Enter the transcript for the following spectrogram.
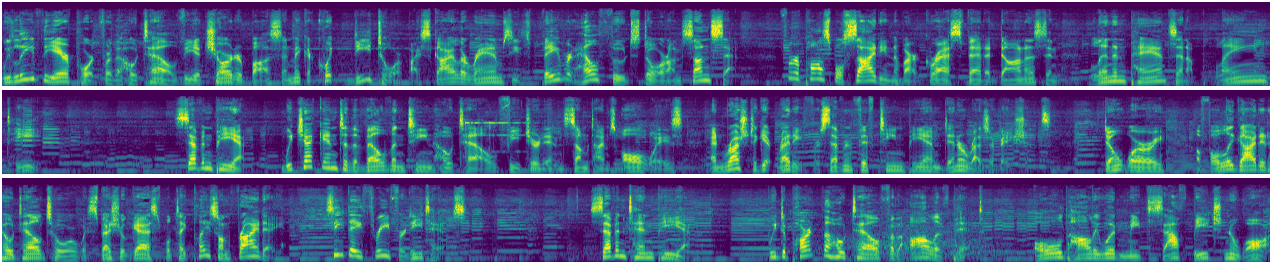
We leave the airport for the hotel via charter bus and make a quick detour by Skylar Ramsey's favorite health food store on Sunset for a possible sighting of our grass fed Adonis in linen pants and a plain tee. 7 p.m. We check into the Velveteen Hotel, featured in Sometimes Always, and rush to get ready for 7:15 p.m. dinner reservations. Don't worry, a fully guided hotel tour with special guests will take place on Friday. See day 3 for details. 7:10 p.m. We depart the hotel for the Olive Pit. Old Hollywood meets South Beach Noir,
